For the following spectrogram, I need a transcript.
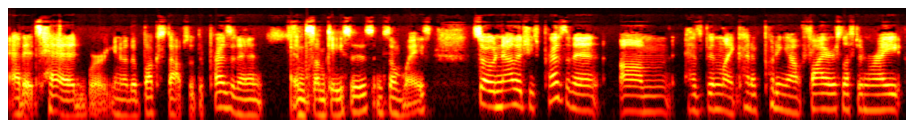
at its head where, you know, the buck stops with the president in some cases, in some ways. So now that she's president, um, has been like kind of putting out fires left and right.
